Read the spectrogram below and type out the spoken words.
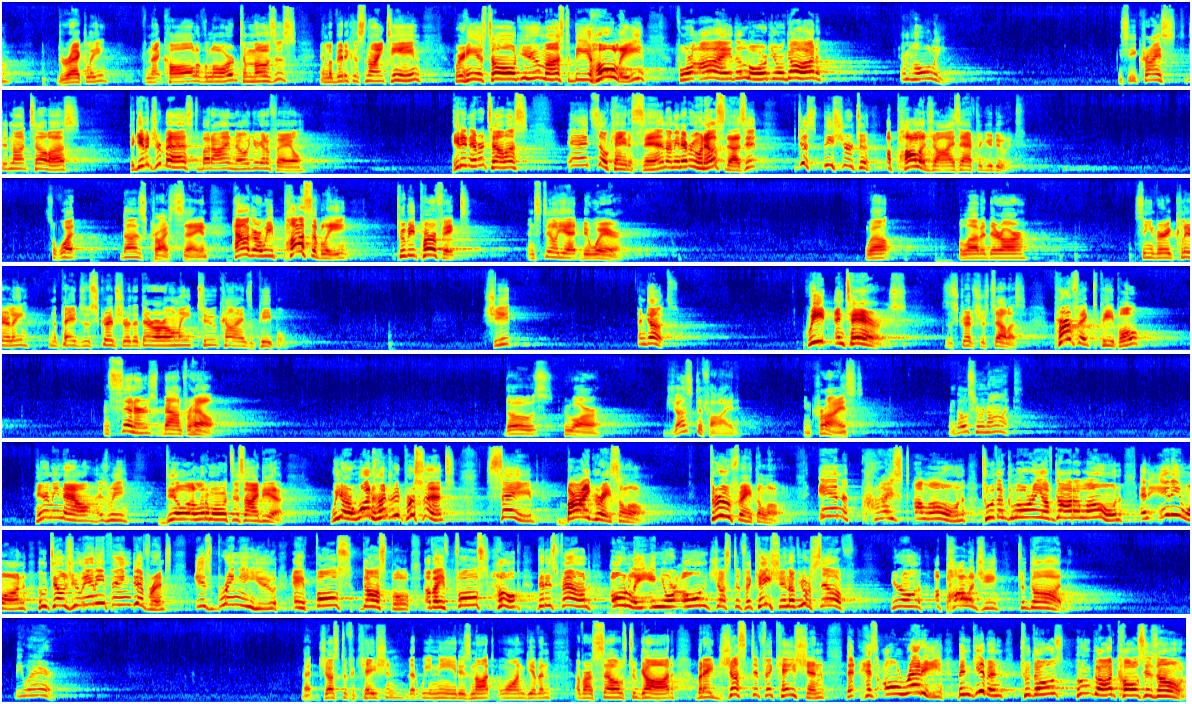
directly from that call of the Lord to Moses in Leviticus 19, where he is told, You must be holy, for I, the Lord your God, am holy. You see, Christ did not tell us to give it your best, but I know you're going to fail. He didn't ever tell us it's okay to sin. I mean, everyone else does it. Just be sure to apologize after you do it. So, what does Christ say? And how are we possibly to be perfect and still yet beware? Well, beloved, there are seen very clearly in the pages of Scripture that there are only two kinds of people sheep and goats, wheat and tares, as the Scriptures tell us. Perfect people and sinners bound for hell. Those who are justified in Christ and those who are not. Hear me now as we deal a little more with this idea. We are 100% saved by grace alone, through faith alone in Christ alone, to the glory of God alone, and anyone who tells you anything different is bringing you a false gospel of a false hope that is found only in your own justification of yourself, your own apology to God. Beware. That justification that we need is not one given of ourselves to God, but a justification that has already been given to those whom God calls his own.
